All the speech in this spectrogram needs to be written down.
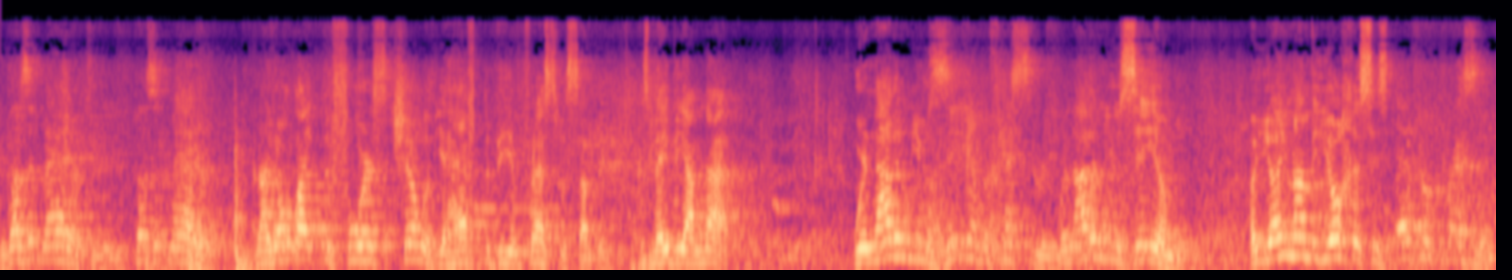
It doesn't matter to me. It doesn't matter. And I don't like the forced chill if you have to be impressed with something, because maybe I'm not. We're not a museum of history. We're not a museum. A Yom HaMiyuchas is ever present,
